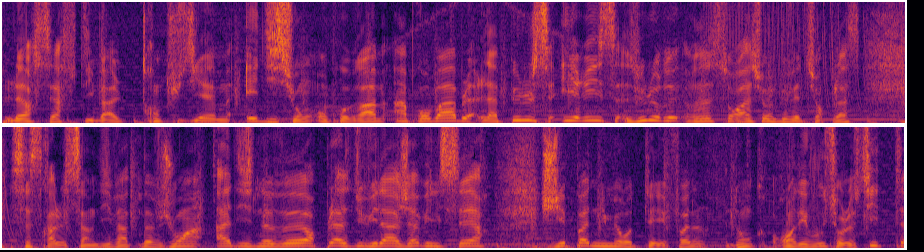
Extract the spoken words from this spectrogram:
leur Surfstival 38e édition au programme improbable, la Pulse, Iris, Zulu Restauration et Buvette sur place. Ce sera le samedi 29 juin à 19h, place du village à Villecerf. J'ai pas de numéro de téléphone, donc rendez-vous sur le site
